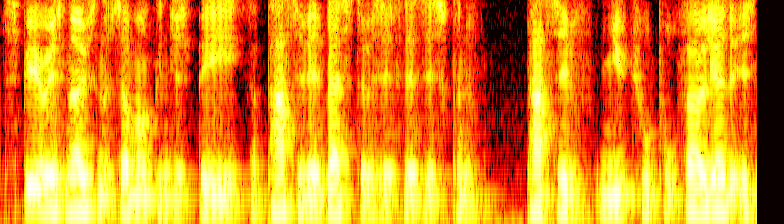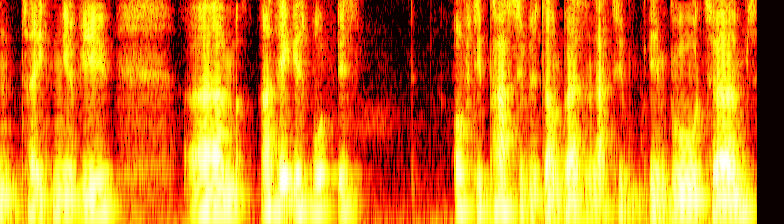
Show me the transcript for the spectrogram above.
spurious notion that someone can just be a passive investor as if there's this kind of passive neutral portfolio that isn't taking a view. Um, I think it's it's obviously passive has done better than active in broad terms.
